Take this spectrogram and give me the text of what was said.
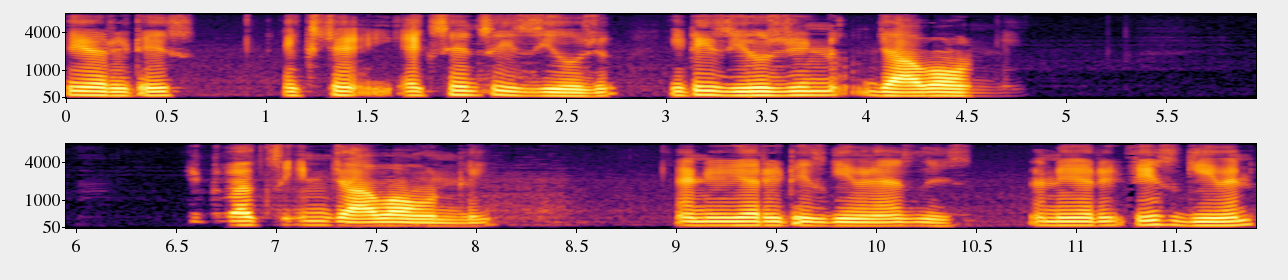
Here it is extends is used. It is used in java only. It works in java only. And here it is given as this and here it is given.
